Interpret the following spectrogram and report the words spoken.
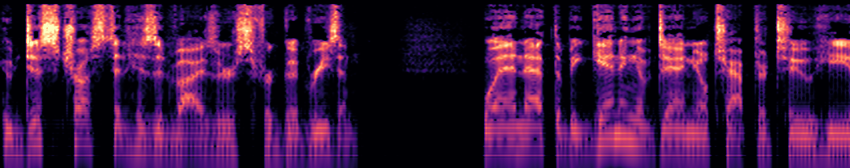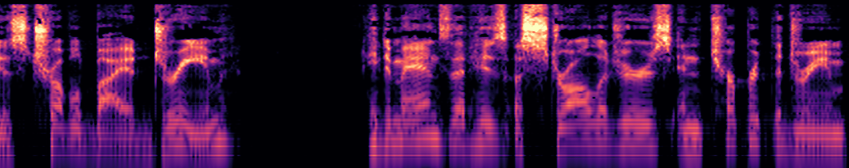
who distrusted his advisors for good reason. When at the beginning of Daniel chapter 2 he is troubled by a dream, he demands that his astrologers interpret the dream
